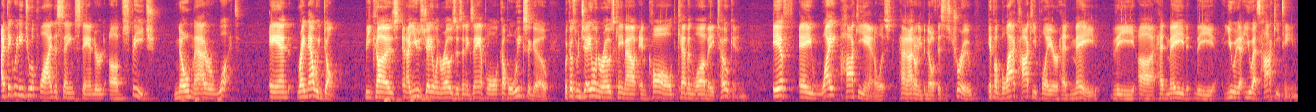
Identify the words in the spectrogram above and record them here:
I think we need to apply the same standard of speech no matter what. And right now we don't. Because, and I used Jalen Rose as an example a couple weeks ago, because when Jalen Rose came out and called Kevin Love a token, if a white hockey analyst, and I don't even know if this is true, if a black hockey player had made the uh, had made the U- U.S. hockey team,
